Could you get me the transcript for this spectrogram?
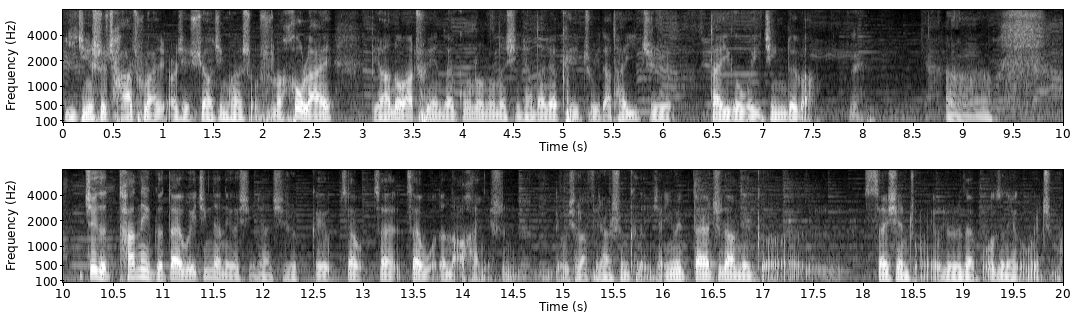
已经是查出来，而且需要尽快手术了。后来比拉诺瓦出现在公众中的形象，大家可以注意到他一直戴一个围巾，对吧？对，嗯，这个他那个戴围巾的那个形象，其实给在在在我的脑海里是留下了非常深刻的印象，因为大家知道那个腮腺肿瘤就是在脖子那个位置嘛，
